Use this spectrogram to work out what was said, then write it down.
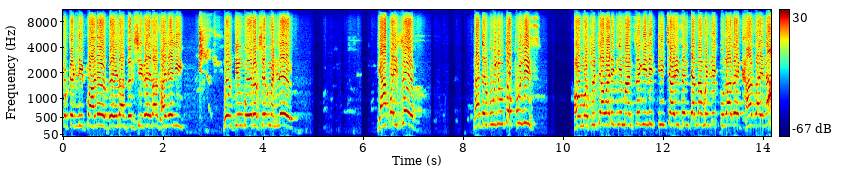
पकडली पाड गैला जर्शी गैला झालेली. दोन तीन गोरक्षक म्हणले द्या पैस नाहीतर बोलू तो पोलीस. अहो मसूरच्या वाडीतली माणसं गेली ती चाळीस आणि त्यांना म्हणली तुला लय खाज आहे ना?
